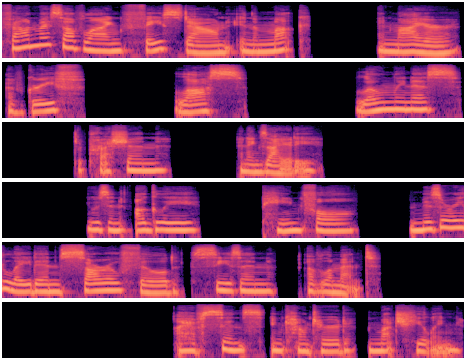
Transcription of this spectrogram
found myself lying face down in the muck and mire of grief, loss, loneliness, depression, and anxiety. It was an ugly, painful, misery laden, sorrow filled season of lament. I have since encountered much healing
